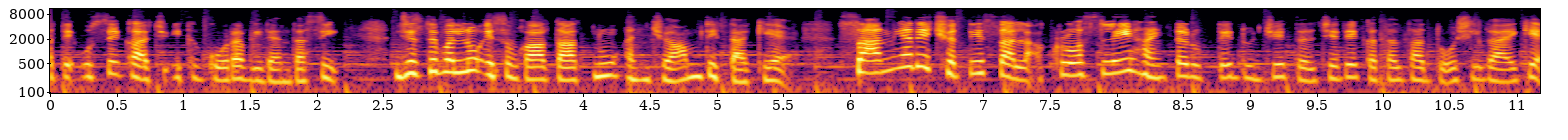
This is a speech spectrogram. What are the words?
ਅਤੇ ਉਸੇ ਘਰ 'ਚ ਇੱਕ ਗੋਰਾ ਵੀ ਰਹਿੰਦਾ ਸੀ, ਜਿਸ ਦੇ ਵੱਲੋਂ ਇਸ ਵਾਰਦਾਤ ਨੂੰ ਅੰਜਾਮ ਦਿੱਤਾ ਗਿਆ ਹੈ। ਸਾਨੀਆ ਦੇ 36 ਸਾਲਾ ਕ੍ਰੋਸਲੇ ਹੰਟਰ ਉੱਤੇ ਦੂਜੇ ਦਰਜੇ ਦੇ ਕਤਲ ਦਾ ਦੋਸ਼ ਲਗਾਇਆ ਗਿਆ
